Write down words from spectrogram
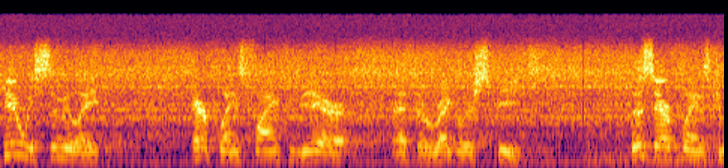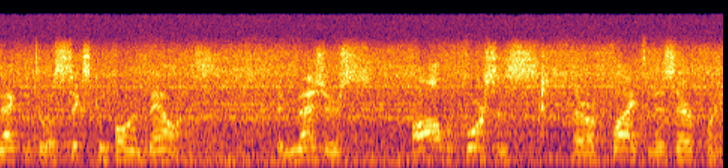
Here we simulate airplanes flying through the air at their regular speeds. This airplane is connected to a six-component balance. It measures all the forces that are applied to this airplane.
